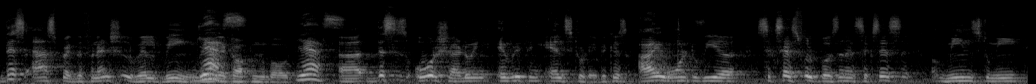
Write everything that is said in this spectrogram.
this aspect, the financial well-being, Yes. we're talking about, yes uh, this is overshadowing everything else today because I want to be a successful person, and success means to me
